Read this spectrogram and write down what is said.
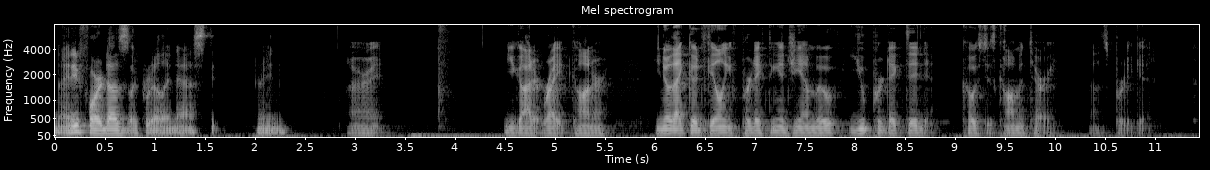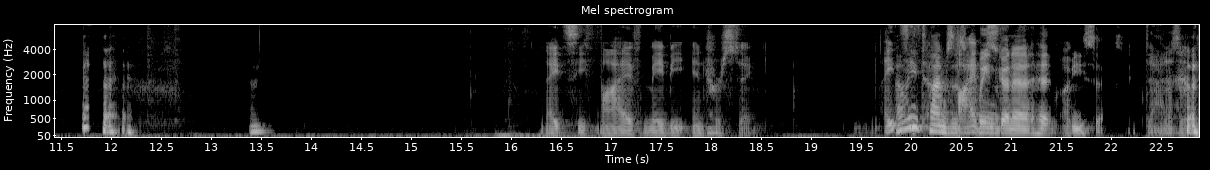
94 does look really nasty. I mean, All right. You got it right, Connor. You know that good feeling of predicting a GM move? You predicted Kostya's commentary. That's pretty good. Knight c5 may be interesting. Knight how many times is C5 Queen gonna hit B6? That is a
